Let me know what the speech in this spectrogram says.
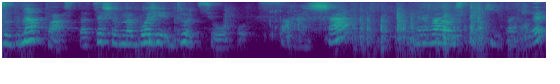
зубна паста. Це ще в наборі до цього. Саша нарвала такий пакет.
